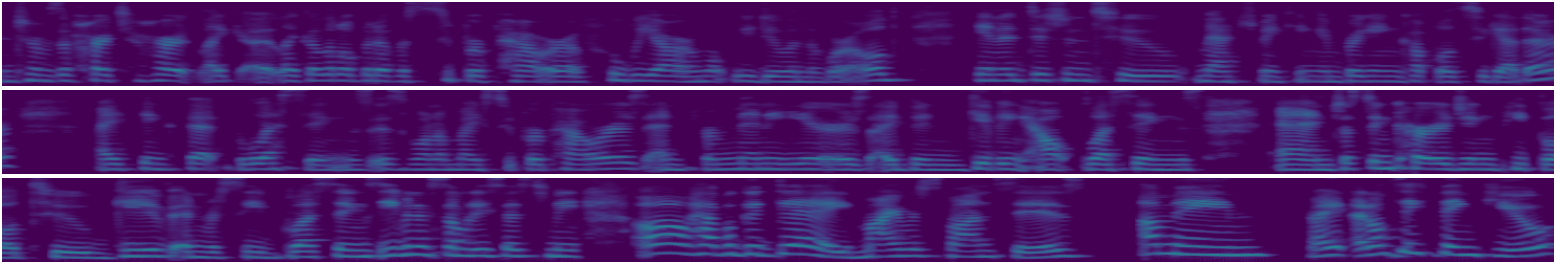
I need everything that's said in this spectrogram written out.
in terms of heart to heart, like a, like a little bit of a superpower of who we are and what we do in the world. In addition to matchmaking and bringing couples together, I think that blessings is one of my superpowers. And for many years, I've been giving out blessings and just encouraging people to give and receive blessings. Even if somebody says to me, "Oh, have a good day," my response is, "Amen." Right? I don't say thank you.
